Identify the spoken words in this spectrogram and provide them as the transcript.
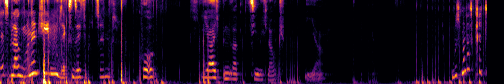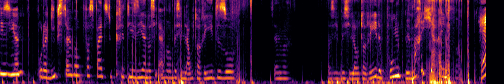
Letzte Belagerung unentschieden. 66 Prozent. Ja, ich bin gerade ziemlich laut. Ja. Muss man das kritisieren? Oder gibt es da überhaupt was bei zu kritisieren, dass ich einfach ein bisschen lauter rede? So. Dass ich, einfach, dass ich ein bisschen lauter rede. Punkt. Mehr mache ich ja einfach. Hä?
